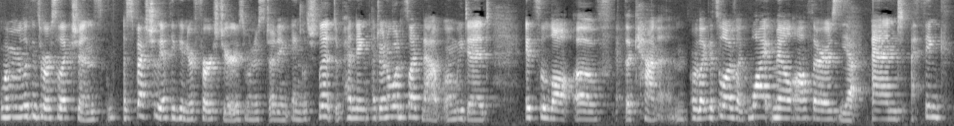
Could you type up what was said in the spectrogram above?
when we were looking through our selections, especially I think in your first years when you're studying English Lit, depending, I don't know what it's like now, but when we did, it's a lot of the canon, or like it's a lot of like white male authors. Yeah. And I think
